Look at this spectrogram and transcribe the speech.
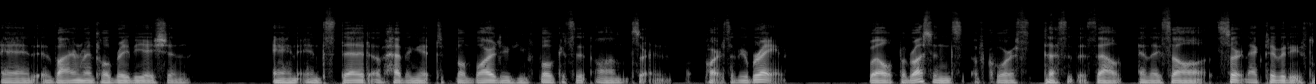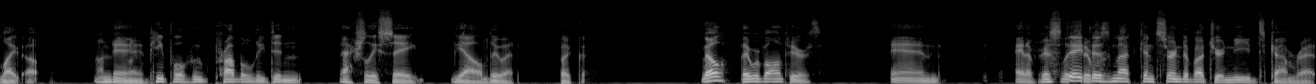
and environmental radiation and instead of having it bombard you, you focus it on certain parts of your brain. Well, the Russians, of course, tested this out and they saw certain activities light up. On, on And- people who probably didn't actually say, "Yeah, I'll do it," but go- No, they were volunteers. And and The state there were- is not concerned about your needs, comrade.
